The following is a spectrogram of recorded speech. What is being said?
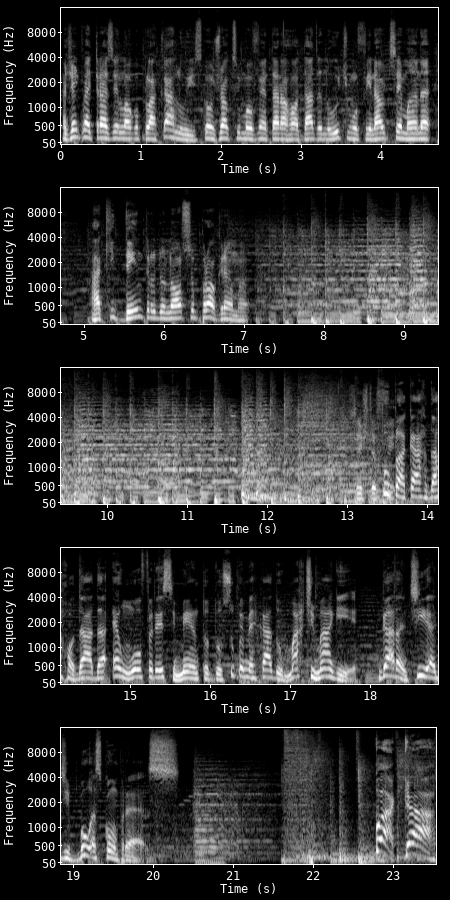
A gente vai trazer logo o placar, Luiz, com os jogos que movimentaram a rodada no último final de semana aqui dentro do nosso programa. O placar da rodada é um oferecimento do supermercado Martimag. Garantia de boas compras. Placar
